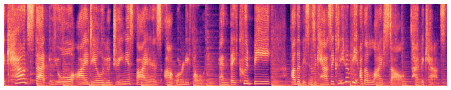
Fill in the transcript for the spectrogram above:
accounts that your ideal, your dreamiest buyers are already following. And they could be other business accounts, they could even be other lifestyle type accounts.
